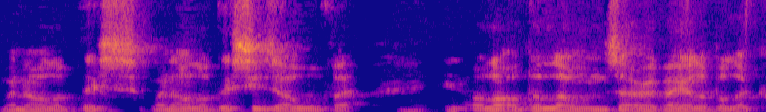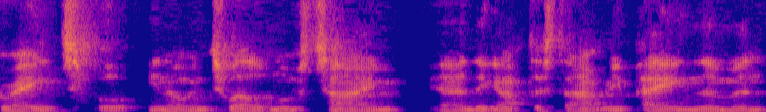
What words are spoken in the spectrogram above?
when all of this when all of this is over. Mm. You know, a lot of the loans that are available are great, but you know, in 12 months' time, uh, they're gonna have to start repaying them, and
